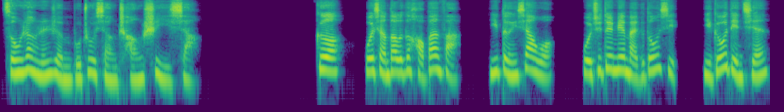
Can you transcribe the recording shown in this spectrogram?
总让人忍不住想尝试一下。哥，我想到了个好办法，你等一下我，我去对面买个东西，你给我点钱。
